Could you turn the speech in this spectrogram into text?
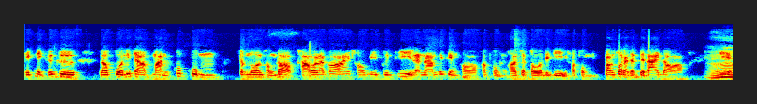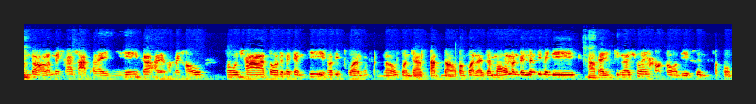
เทคนิคก็คือ เราควรที่จะหมั่นควบคุมจำนวนของดอกเขาแล้วก็ให้เขามีพื้นที่และน้ำที่เพียงพอครับผมเขาจะโตได้ดีครับผม บางคนอาจจะเสียดายดอกอืที่มเห็นดอกแล้วไม่กล้าตัดอะไรอย่างนี้ ก็อาจจะทำให้เขาโตช้าโตได้ไม่เต็มที่เท่าที่ควรครับผมแล้วควรจะตัดดอกบางคนอาจจะมองว่ามันเป็นเรื่องที่ไม่ดีครับแต่จริงๆแล้วช่วยให้เขาโตดีขึ้นครับผม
